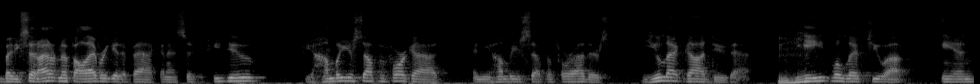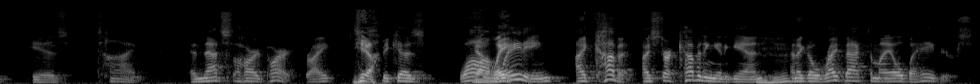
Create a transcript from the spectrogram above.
but he said, I don't know if I'll ever get it back. And I said, if you do, if you humble yourself before God and you humble yourself before others, you let God do that. Mm-hmm. He will lift you up in his time. And that's the hard part, right? Yeah. Because while I'm wait. waiting, I covet. I start coveting it again Mm-hmm. and I go right back to my old behaviors.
